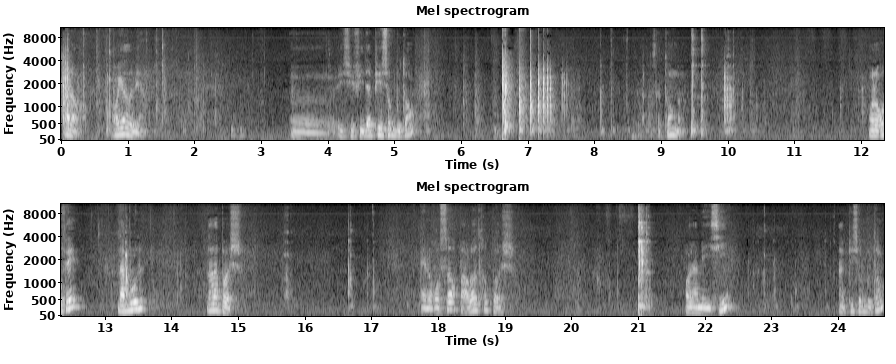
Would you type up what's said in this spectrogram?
Alors, regarde bien. Euh, il suffit d'appuyer sur le bouton. Ça tombe. On le refait La boule dans la poche. Elle ressort par l'autre poche. On la met ici. Appuie sur le bouton.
